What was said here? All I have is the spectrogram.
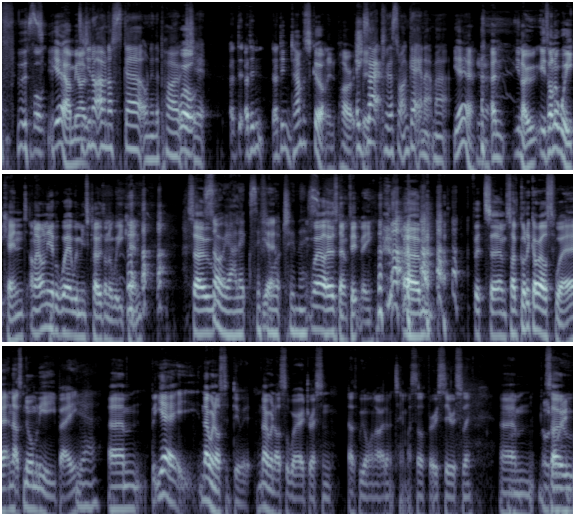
for the Well, se- yeah, I mean Did I, you not have enough skirt on in the pirate well, ship? I, didn't I didn't have a skirt on in a pirate ship. Exactly, that's what I'm getting at, Matt. Yeah. Yeah. And, you know, it's on a weekend, and I only ever wear women's clothes on a weekend. So, Sorry, Alex, if yeah. you're watching this. well, hers don't fit me. Um, but, um, so I've got to go elsewhere, and that's normally eBay. yeah. Um, but yeah, no one else would do it. No one else will wear a dress, and as we all know, I don't take myself very seriously. Um, Nor so.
